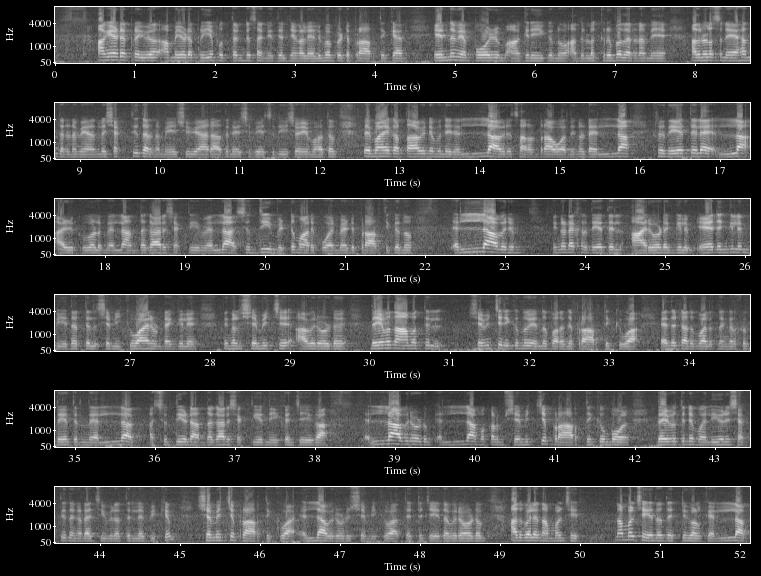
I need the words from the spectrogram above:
അങ്ങയുടെ പ്രിയ അമ്മയുടെ പ്രിയ പുത്രന്റെ സന്നിധിയിൽ ഞങ്ങൾ എളിമപ്പെട്ട് പ്രാർത്ഥിക്കാൻ എന്നും എപ്പോഴും ആഗ്രഹിക്കുന്നു. അതിനുള്ള കൃപ തരണമേ അതിനുള്ള സ്നേഹം തരണമേ അതിനുള്ള ശക്തി തരണമേ. യേശുവി ആരാധന യേശുവി സുധീശോയെ മഹത്വം. ദയമായ കർത്താവിന്റെ മുന്നിൽ എല്ലാവരും സറണ്ടർ ആവുക. നിങ്ങളുടെ എല്ലാ ഹൃദയത്തിലെ എല്ലാ അഴുക്കുകളും എല്ലാ അന്ധകാര ശക്തിയും എല്ലാ അശുദ്ധിയും വിട്ടുമാറിപ്പോവാൻ വേണ്ടി പ്രാർത്ഥിക്കുന്നു. എല്ലാവരും നിങ്ങളുടെ ഹൃദയത്തിൽ ആരോടെങ്കിലും ഏതെങ്കിലും വിധത്തിൽ ക്ഷമിക്കുവാനുണ്ടെങ്കിൽ നിങ്ങൾ ക്ഷമിച്ച് അവരോട് ദൈവനാമത്തിൽ ക്ഷമിച്ചിരിക്കുന്നു എന്ന് പറഞ്ഞ് പ്രാർത്ഥിക്കുക. എന്നിട്ട് അതുപോലെ നിങ്ങൾ ഹൃദയത്തിൽ നിന്ന് എല്ലാ അശുദ്ധിയുടെ അന്ധകാര ശക്തിയെ നീക്കം ചെയ്യുക. എല്ലാവരോടും എല്ലാ മക്കളും ക്ഷമിച്ച് പ്രാർത്ഥിക്കുമ്പോൾ ദൈവത്തിന്റെ വലിയൊരു ശക്തി നിങ്ങളുടെ ജീവിതത്തിൽ ലഭിക്കും. ക്ഷമിച്ച് പ്രാർത്ഥിക്കുക. എല്ലാവരോടും ക്ഷമിക്കുക. തെറ്റ് ചെയ്തവരോടും അതുപോലെ നമ്മൾ ചെയ് നമ്മൾ ചെയ്ത തെറ്റുകൾക്കെല്ലാം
